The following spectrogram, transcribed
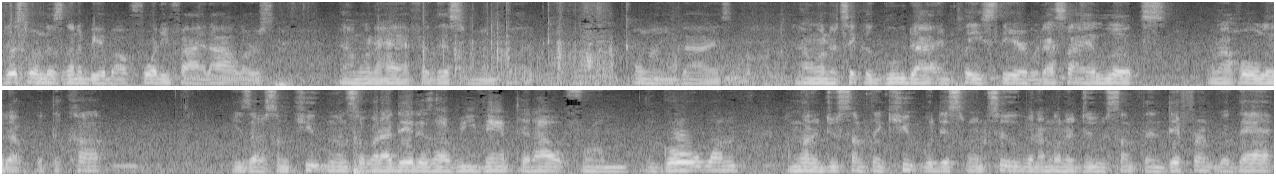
this one is going to be about $45 I'm going to have for this one. But hold on you guys and I'm going to take a glue dot and place there but that's how it looks when I hold it up with the cup these are some cute ones so what I did is I revamped it out from the gold one I'm going to do something cute with this one too but I'm going to do something different with that.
